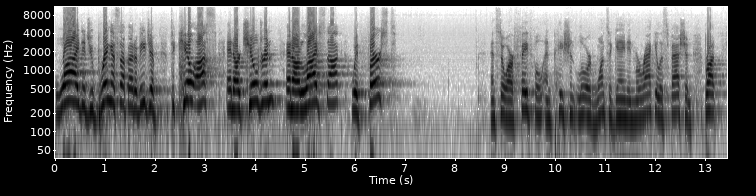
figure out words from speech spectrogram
Why did you bring us up out of Egypt to kill us and our children and our livestock with thirst? And so our faithful and patient Lord, once again, in miraculous fashion, brought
